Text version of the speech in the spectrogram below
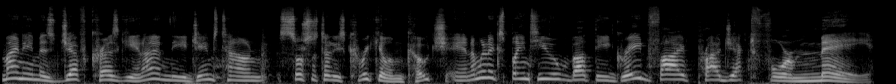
My name is Jeff Kresge, and I'm the Jamestown Social Studies Curriculum Coach, and I'm going to explain to you about the Grade 5 project for May.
